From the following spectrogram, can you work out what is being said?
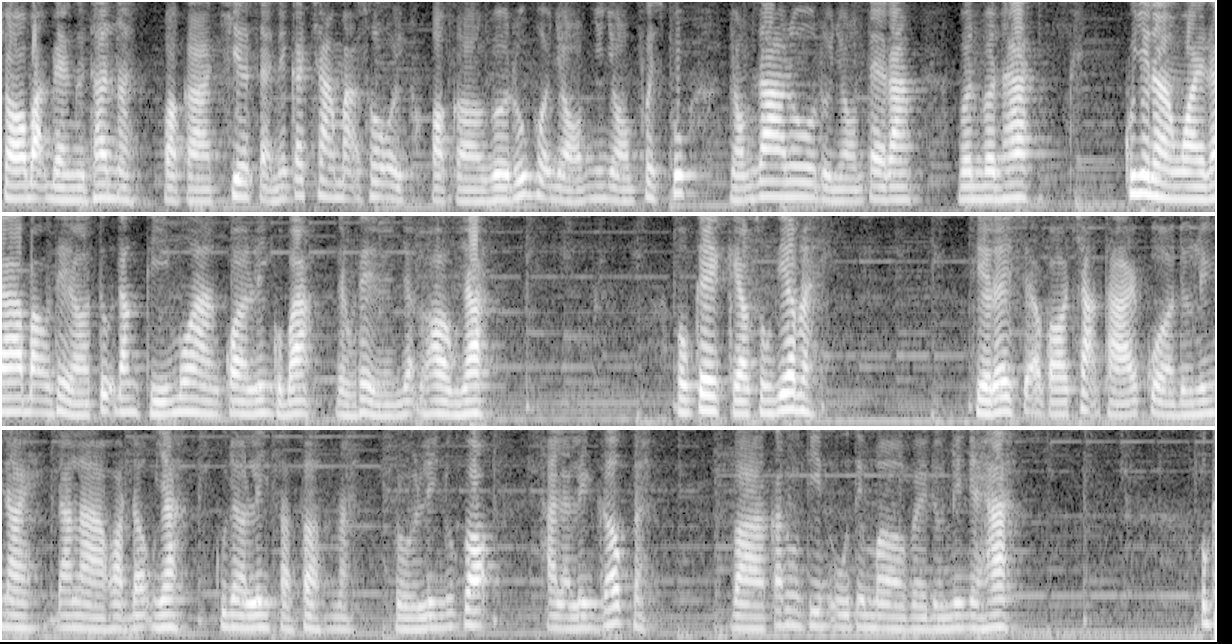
cho bạn bè người thân này hoặc uh, chia sẻ lên các trang mạng xã hội hoặc uh, group hội nhóm như nhóm Facebook, nhóm Zalo rồi nhóm Telegram vân vân ha. Cũng như là ngoài ra bạn có thể uh, tự đăng ký mua hàng qua link của bạn để có thể nhận hoa hồng nha. Ok kéo xuống tiếp này. Thì ở đây sẽ có trạng thái của đường link này đang là hoạt động nha cũng như là link sản phẩm này rồi link rút gọn hay là link gốc này và các thông tin UTM về đường link này ha. Ok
